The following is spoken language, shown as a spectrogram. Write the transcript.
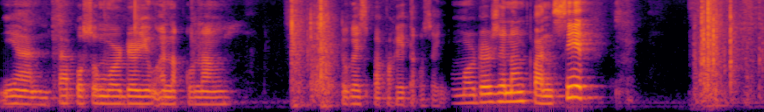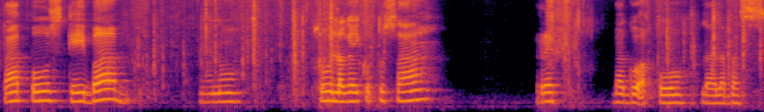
Yan. Tapos umorder yung anak ko ng ito guys, papakita ko sa inyo. Umorder siya ng pansit. Tapos kebab. Ano. So lagay ko to sa ref bago ako lalabas.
